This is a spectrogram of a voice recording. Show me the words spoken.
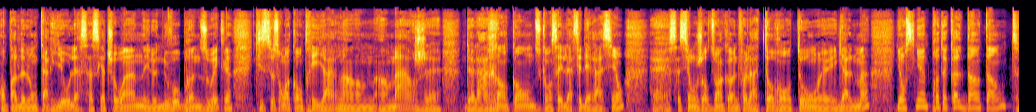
On parle de l'Ontario, la Saskatchewan et le Nouveau-Brunswick, qui se sont rencontrés hier en, marge euh, de la rencontre du Conseil de la Fédération. Euh, tient aujourd'hui encore une fois là, à Toronto euh, également. Ils ont signé un protocole d'entente,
